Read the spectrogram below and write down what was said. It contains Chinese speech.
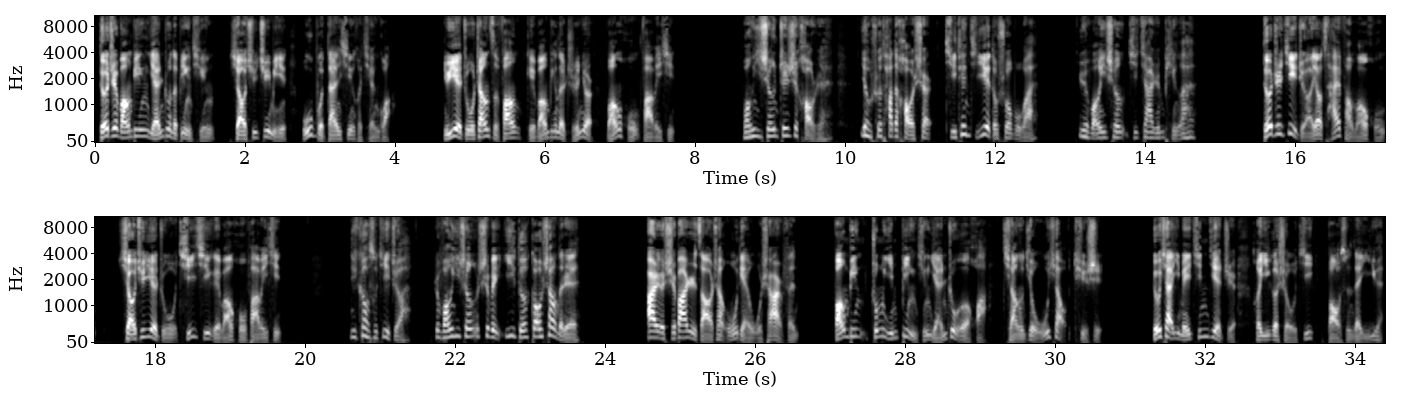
得知王兵严重的病情，小区居民无不担心和牵挂。女业主张子芳给王兵的侄女王红发微信：“王医生真是好人，要说他的好事几天几夜都说不完。愿王医生及家人平安。”得知记者要采访王红，小区业主齐齐给王红发微信：“你告诉记者，这王医生是位医德高尚的人。”二月十八日早上五点五十二分，王兵终因病情严重恶化，抢救无效去世，留下一枚金戒指和一个手机保存在医院，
